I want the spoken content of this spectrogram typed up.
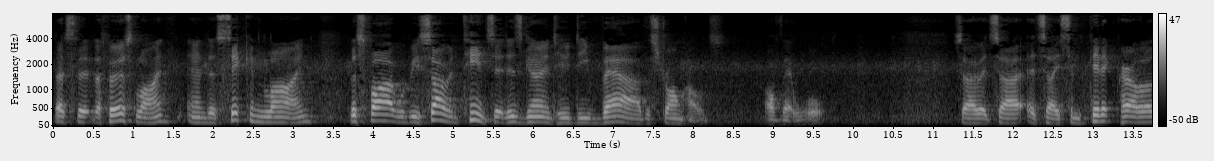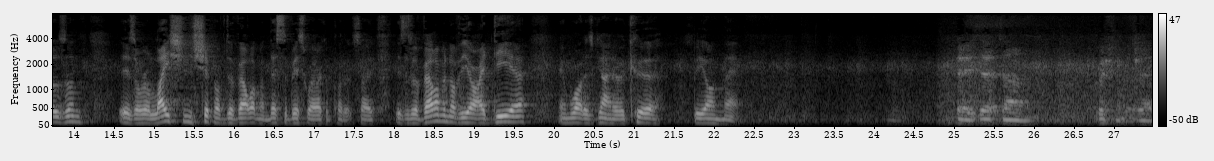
That's the, the first line. And the second line, this fire will be so intense it is going to devour the strongholds of that wall. So it's a, it's a synthetic parallelism. There's a relationship of development. That's the best way I could put it. So there's a development of the idea and what is going to occur beyond that. Okay, is that um, question about that?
